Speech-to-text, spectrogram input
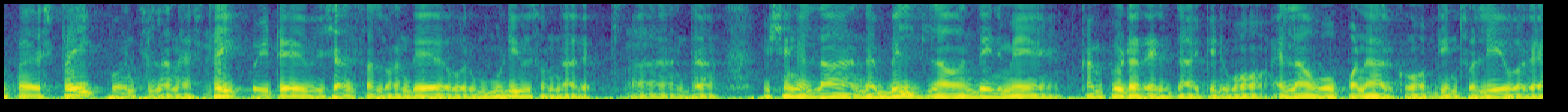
இப்போ ஸ்ட்ரைக் போச்சுல்லண்ணே ஸ்ட்ரைக் போயிட்டு விஷால் சார் வந்து ஒரு முடிவு சொன்னார். அந்த விஷயங்கள்லாம் அந்த பில்ஸ்லாம் வந்து இனிமேல் கம்ப்யூட்டரைஸ்ட் ஆக்கிடுவோம். எல்லாம் ஓப்பனாக இருக்கும் அப்படின்னு சொல்லி ஒரு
